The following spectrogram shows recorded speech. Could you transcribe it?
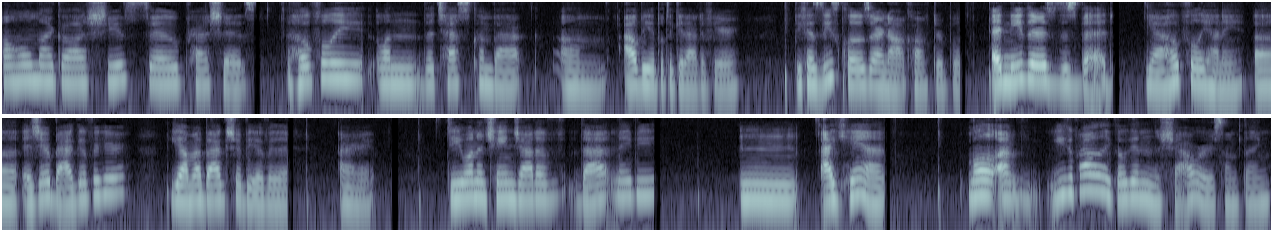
Oh my gosh, she is so precious. Hopefully, when the tests come back, um, I'll be able to get out of here because these clothes are not comfortable, and neither is this bed. Yeah, hopefully, honey. Uh, is your bag over here? Yeah, my bag should be over there. All right. Do you want to change out of that, maybe? Mm, I can't. Well, I you could probably like, go get in the shower or something.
